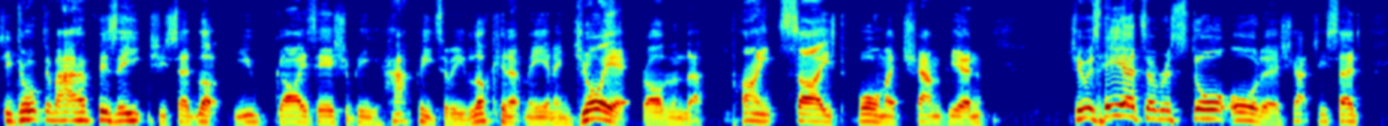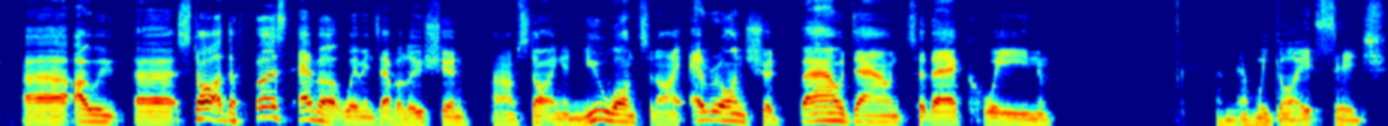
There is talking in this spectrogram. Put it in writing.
She talked about her physique. She said, Look, you guys here should be happy to be looking at me and enjoy it rather than the pint sized former champion. She was here to restore order. She actually said, Uh, I will, uh, started the first ever women's evolution, and I'm starting a new one tonight. Everyone should bow down to their queen. And then we got it, Sidge,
